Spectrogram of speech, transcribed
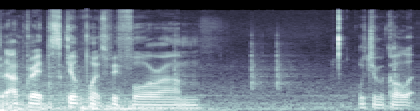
Gotta upgrade the skill points before um, what you call it?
